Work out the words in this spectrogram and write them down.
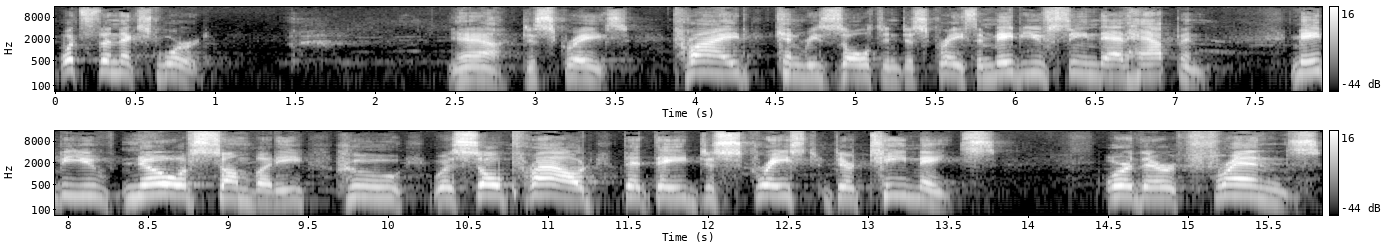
what's the next word? Yeah, disgrace. Pride can result in disgrace. And maybe you've seen that happen. Maybe you know of somebody who was so proud that they disgraced their teammates or their friends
